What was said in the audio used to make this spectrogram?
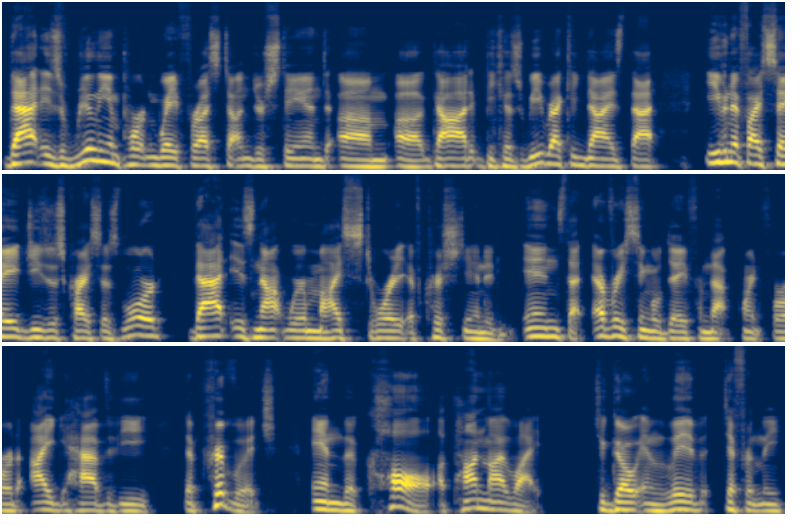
that is a really important way for us to understand um, uh, God because we recognize that even if I say Jesus Christ as Lord, that is not where my story of Christianity ends. That every single day from that point forward, I have the the privilege and the call upon my life to go and live differently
